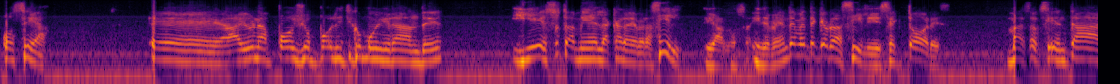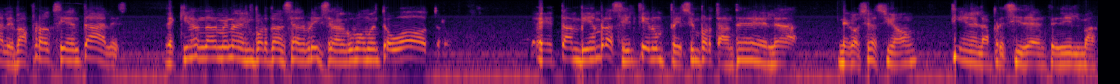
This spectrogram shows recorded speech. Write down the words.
O sea, hay un apoyo político muy grande Y eso también es la cara de Brasil, digamos. Independientemente que Brasil y sectores más occidentales, más pro-occidentales, le quieran dar menos importancia al BRICS en algún momento u otro, eh, también Brasil tiene un peso importante en la negociación, tiene la presidente Dilma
